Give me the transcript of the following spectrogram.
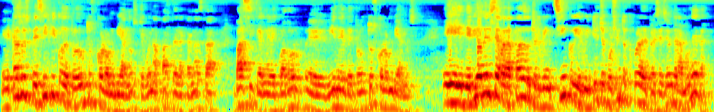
En el caso específico de productos colombianos, que buena parte de la canasta básica en el Ecuador eh, viene de productos colombianos, eh, debió haberse abaratado entre el 25 y el 28% que fue la depreciación de la moneda.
